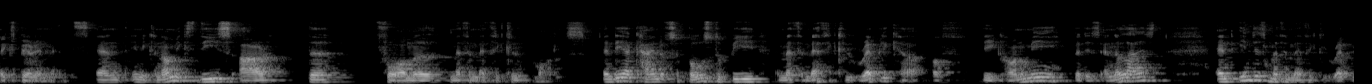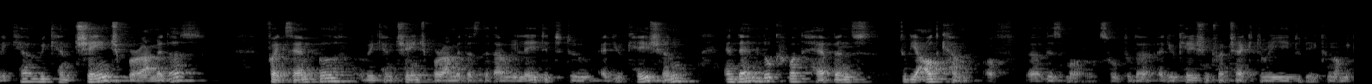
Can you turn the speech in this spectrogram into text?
experiments. And in economics, these are the formal mathematical models. And they are kind of supposed to be a mathematical replica of the economy that is analyzed and in this mathematical replica, we can change parameters. For example, we can change parameters that are related to education and then look what happens to the outcome of uh, this model. So to the education trajectory, to the economic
